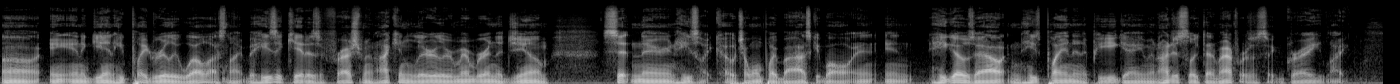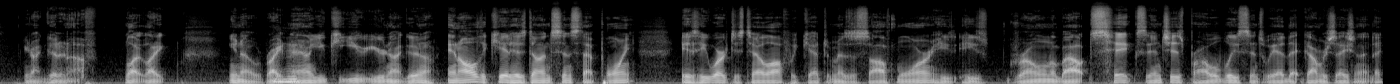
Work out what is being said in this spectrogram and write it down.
uh, and, and, again he played really well last night. But he's a kid as a freshman. I can literally remember in the gym sitting there and he's like, "Coach, I want to play basketball," and, and he goes out and he's playing in a PE game, and I just looked at him afterwards. I said, "Gray, like you're not good enough. Like like." You know, right mm-hmm. now you, you you're not good enough, and all the kid has done since that point is he worked his tail off. We kept him as a sophomore. He, he's grown about six inches probably since we had that conversation that day.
